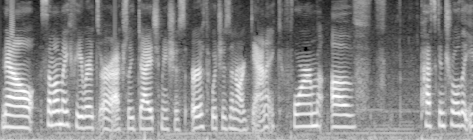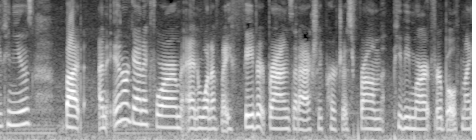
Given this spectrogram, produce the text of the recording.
Now, some of my favorites are actually diatomaceous earth, which is an organic form of pest control that you can use, but an inorganic form and one of my favorite brands that I actually purchased from Peavey Mart for both my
